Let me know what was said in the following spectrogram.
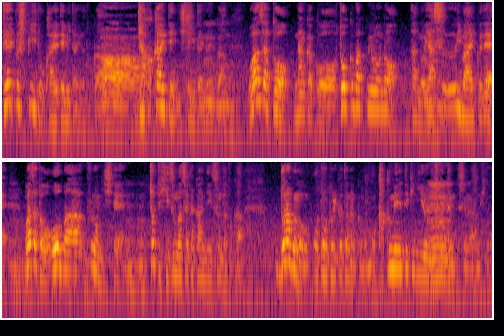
テープスピードを変えてみたりだとか逆回転にしてみたりだとか、うんうん。わざとなんかこうトークバック用のあの安いマイクで、わざとオーバーフローにして、ちょっと歪ませた感じにするんだとかドラムの音の取り方なんかももう革命的にいろいろ作ってるんですよね、あの人が。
